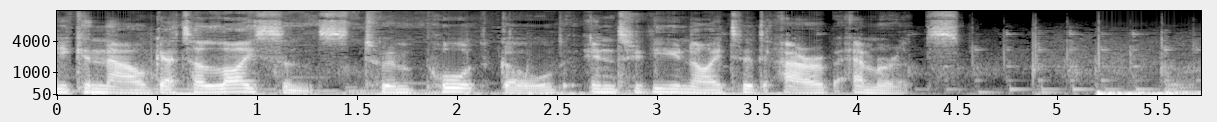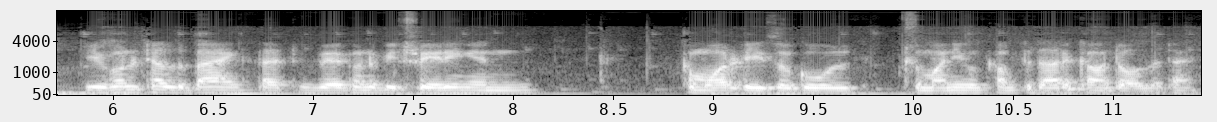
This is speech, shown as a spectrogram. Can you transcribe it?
He can now get a license to import gold into the United Arab Emirates. You're going to tell the bank that we're going to be trading in commodities or gold. The money will come to that account all the time.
